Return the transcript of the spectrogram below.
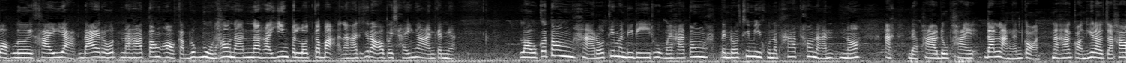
บอกเลยใครอยากได้รถนะคะ ต้องออกกับลูกหมูเท่านั้นนะคะ ยิ่งเป็นรถกระบะนะคะ ที่เราเอาไปใช้งานกันเนี่ย เราก็ต้องหารถที่มันดีๆ ถูกไหมคะ ต้องเป็นรถที่มีคุณภาพเท่านั้นเนาะอะเดี๋ยวพาดูภายด้านหลังกันก่อนนะคะ ก่อนที่เราจะเข้า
